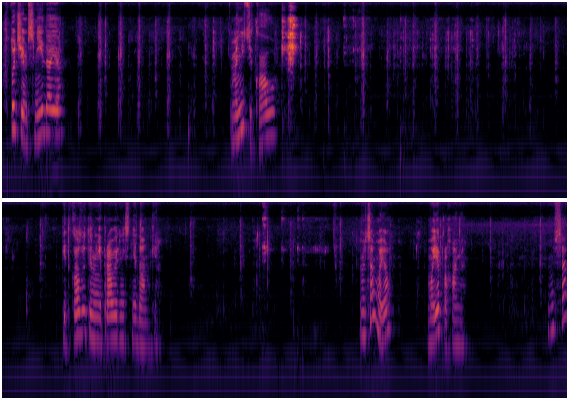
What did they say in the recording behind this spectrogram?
хто чим снідає. Мені цікаво. Підказуйте мені правильні сніданки. Ну, це моє, моє прохання. Ну, все.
